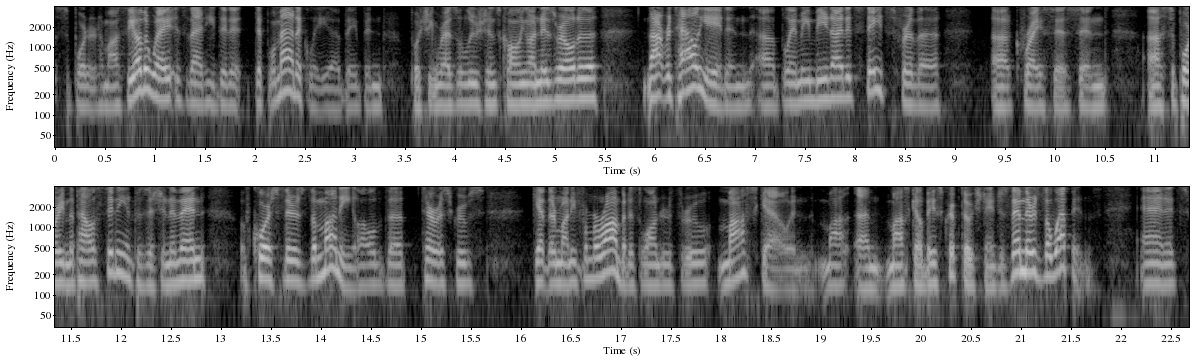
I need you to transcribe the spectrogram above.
supported Hamas. The other way is that he did it diplomatically. Uh, they've been pushing resolutions calling on Israel to not retaliate and uh, blaming the United States for the uh, crisis and uh, supporting the Palestinian position. And then, of course, there's the money. All of the terrorist groups get their money from Iran, but it's laundered through Moscow and Mo- um, Moscow-based crypto exchanges. Then there's the weapons, and it's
